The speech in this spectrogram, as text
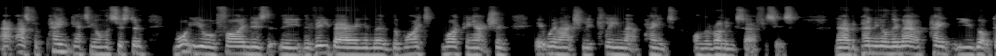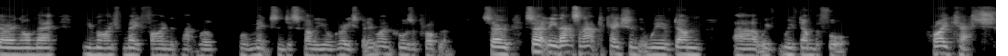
As for paint getting on the system, what you will find is that the, the V bearing and the, the white wiping action, it will actually clean that paint on the running surfaces. Now, depending on the amount of paint that you've got going on there, you might may find that that will will mix and discolor your grease, but it won't cause a problem. So certainly that's an application that we have done uh, we've we've done before. Prakash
